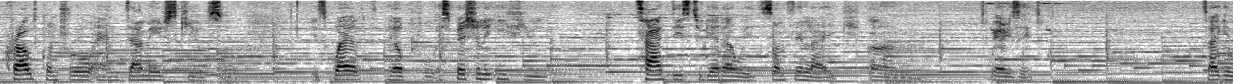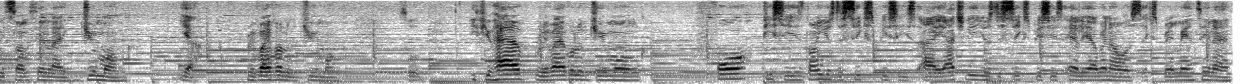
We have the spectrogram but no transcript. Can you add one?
crowd control and damage skill. So it's quite helpful, especially if you tag this together with something like um, where is it? Tag it with something like Jumong. Yeah, revival of Jumong. So if you have revival of Jumong, four pieces don't use the six pieces i actually used the six pieces earlier when i was experimenting and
